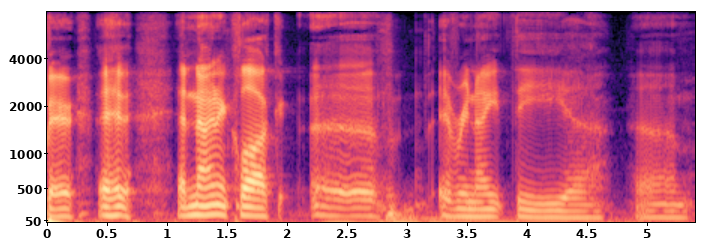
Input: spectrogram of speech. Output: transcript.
Bear uh, at nine o'clock uh, every night. The uh, um,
